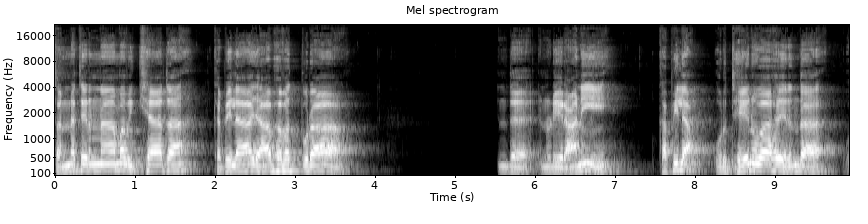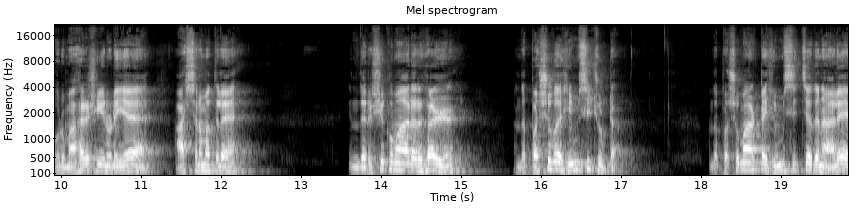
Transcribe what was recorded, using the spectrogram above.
சன்னதிர்நாம விக்யாதா கபிலா யாபவத்புரா இந்த என்னுடைய ராணி கபிலா ஒரு தேனுவாக இருந்தால் ஒரு மகர்ஷியினுடைய ஆசிரமத்தில் இந்த ரிஷிகுமாரர்கள் அந்த பசுவை ஹிம்சிச்சுட்டா அந்த பசுமாட்டை ஹிம்சித்ததுனாலே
